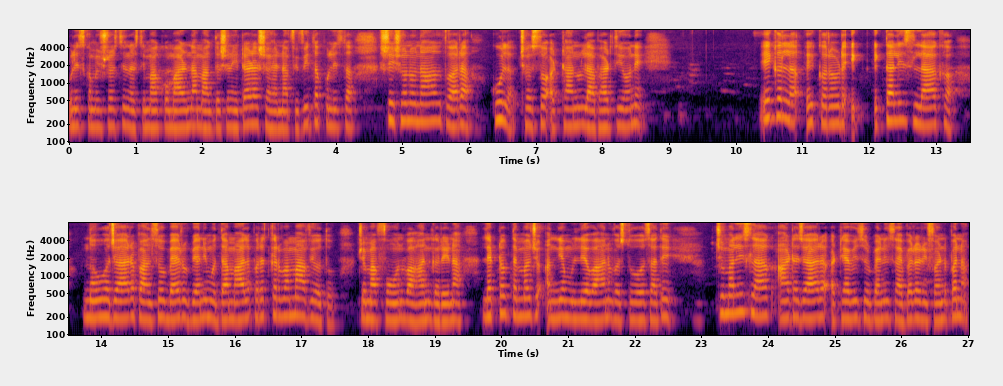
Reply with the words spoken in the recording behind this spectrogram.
પોલીસ કમિશનર શ્રી નરસિંહા કુમારના માર્ગદર્શન હેઠળ શહેરના વિવિધ પોલીસ સ્ટેશનોના દ્વારા કુલ છસો અઠ્ઠાણું લાભાર્થીઓને એક કરોડ એક- એકતાલીસ લાખ નવ હજાર પાંચસો બે રૂપિયાની મુદ્દામાલ પરત કરવામાં આવ્યો હતો, જેમાં ફોન, વાહન, ઘરેણા, લેપટોપ તેમજ અન્ય મૂલ્યવાન વસ્તુઓ સાથે ચુમ્માલીસ લાખ આઠ હજાર અઠ્યાવીસ રૂપિયાની સાયબર રિફંડ પણ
